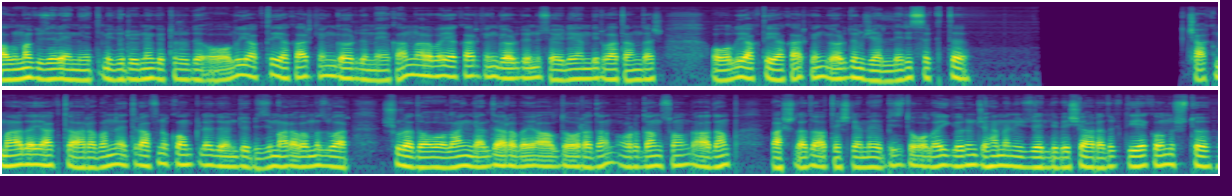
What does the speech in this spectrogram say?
alınmak üzere emniyet müdürlüğüne götürüldü. Oğlu yaktı yakarken gördü. MK'nın arabayı yakarken gördüğünü söyleyen bir vatandaş oğlu yaktı yakarken gördüm jelleri sıktı. Çakmağı da yaktı. Arabanın etrafını komple döndü. Bizim arabamız var. Şurada oğlan geldi arabayı aldı oradan. Oradan sonra adam başladı ateşlemeye. Biz de olayı görünce hemen 155'i aradık diye konuştu.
